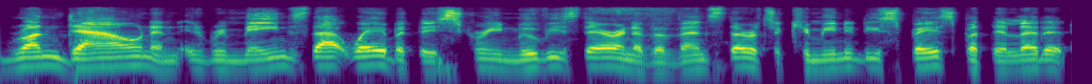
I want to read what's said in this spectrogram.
run down and it remains that way but they screen movies there and have events there. It's a community space but they let it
